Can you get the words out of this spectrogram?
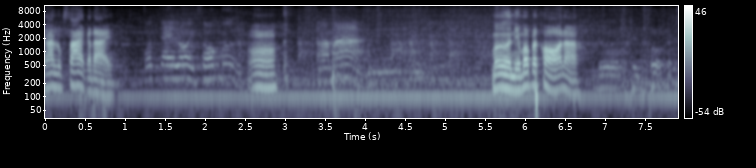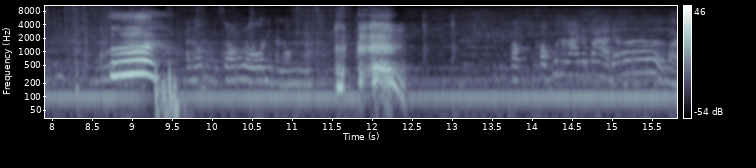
งานลูกชายก็ได้อดใจรออีกสองมื้ออืมมาม่ามือนี่บ่ไปขอน่ะดูดูโอ้ยขนมอีกสองโลนี่ขนมนี่ขอบขอบคุณอะไรเด้อป้าเด้อขอบ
